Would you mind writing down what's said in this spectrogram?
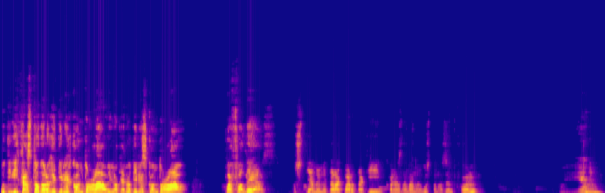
utilizas todo lo que tienes controlado. Y lo que no tienes controlado, pues foldeas. Hostia, me meto la cuarta aquí. Con esta mano me gusta más el fold. Muy bien.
